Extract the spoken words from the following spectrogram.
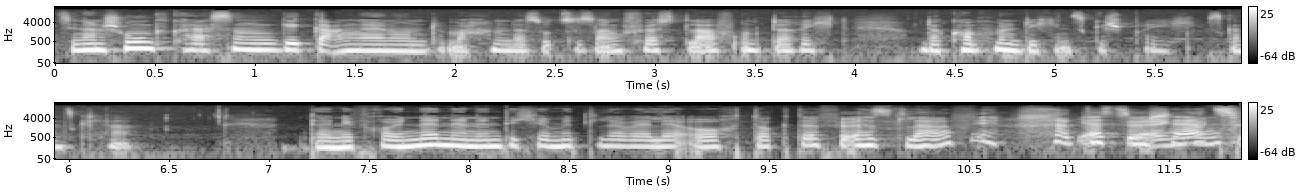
sind an Schulklassen gegangen und machen da sozusagen First Love Unterricht. Und da kommt man natürlich ins Gespräch, ist ganz klar. Deine Freunde nennen dich ja mittlerweile auch Dr. First Love. Ja, ja zum Scherz.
